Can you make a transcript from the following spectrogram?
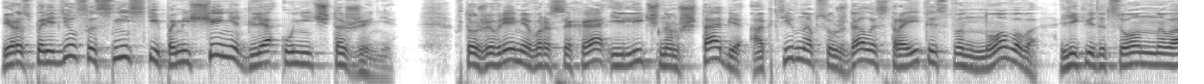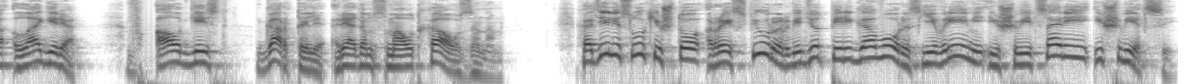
и распорядился снести помещение для уничтожения. В то же время в РСХ и личном штабе активно обсуждалось строительство нового ликвидационного лагеря в Алгейст-Гартеле рядом с Маутхаузеном. Ходили слухи, что рейхсфюрер ведет переговоры с евреями из Швейцарии и Швеции.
